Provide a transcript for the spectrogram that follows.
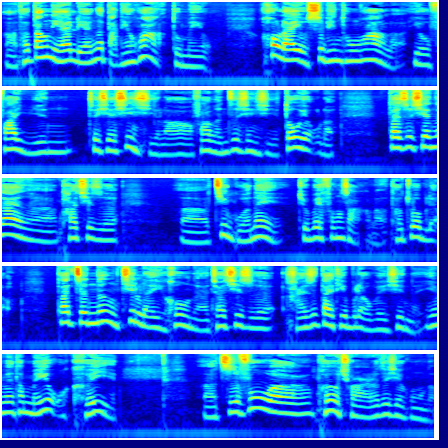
啊。它当年连个打电话都没有，后来有视频通话了，有发语音这些信息了啊，发文字信息都有了。但是现在呢，它其实。呃，进国内就被封杀了，它做不了。但真正进来以后呢，它其实还是代替不了微信的，因为它没有可以，呃，支付啊、朋友圈啊这些功能。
